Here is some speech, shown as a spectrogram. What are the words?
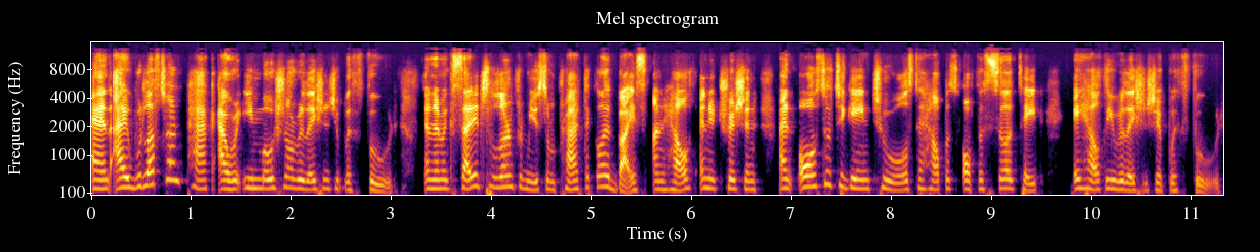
And I would love to unpack our emotional relationship with food. And I'm excited to learn from you some practical advice on health and nutrition, and also to gain tools to help us all facilitate a healthy relationship with food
